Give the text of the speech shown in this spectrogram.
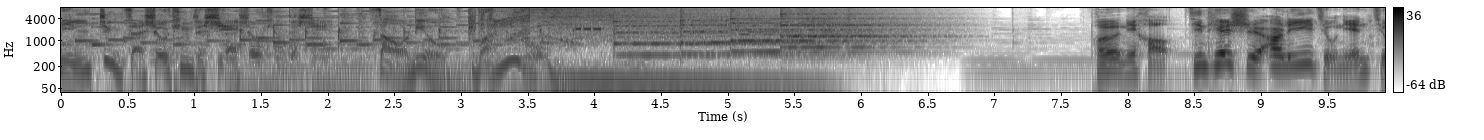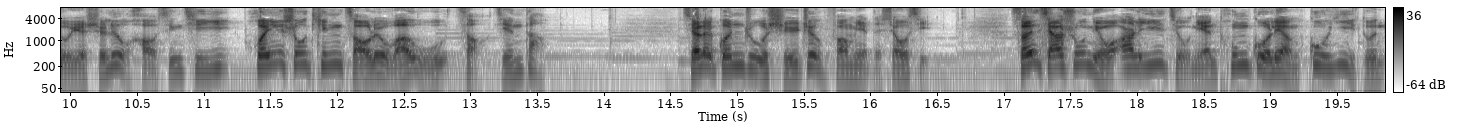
您正在收听的是收听的是早六晚五。朋友你好，今天是二零一九年九月十六号星期一，欢迎收听早六晚五早间档。先来关注时政方面的消息，三峡枢纽二零一九年通过量过亿吨，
